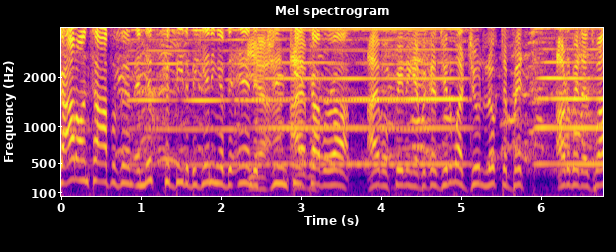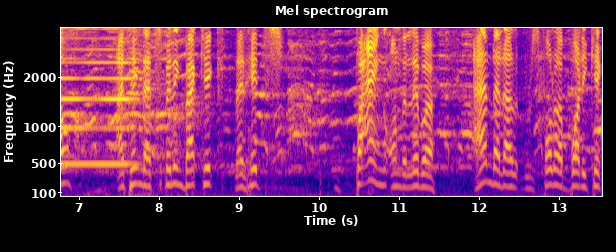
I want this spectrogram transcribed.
got on top of him, and this could be the beginning of the end Yeah, if Joon can't have a- cover up. I have a feeling it because you know what? Joon looked a bit out of it as well. I think that spinning back kick that hits bang on the liver and that uh, follow-up body kick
